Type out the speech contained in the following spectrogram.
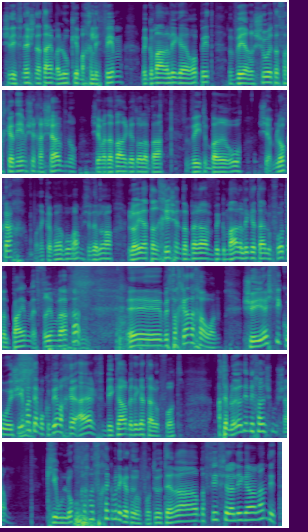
שלפני שנתיים עלו כמחליפים בגמר ליגה אירופית וירשו את השחקנים שחשבנו שהם הדבר הגדול הבא והתבררו שהם לא כך. בוא נקווה עבורם שזה לא, לא יהיה התרחיש שנדבר עליו בגמר ליגת האלופות 2021. אה, ושחקן אחרון, שיש סיכוי שאם אתם עוקבים אחרי אייקס בעיקר בליגת האלופות, אתם לא יודעים בכלל שהוא שם. כי הוא לא כל כך משחק בליגת האלופות, הוא יותר הבסיס של הליגה ההולנדית,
